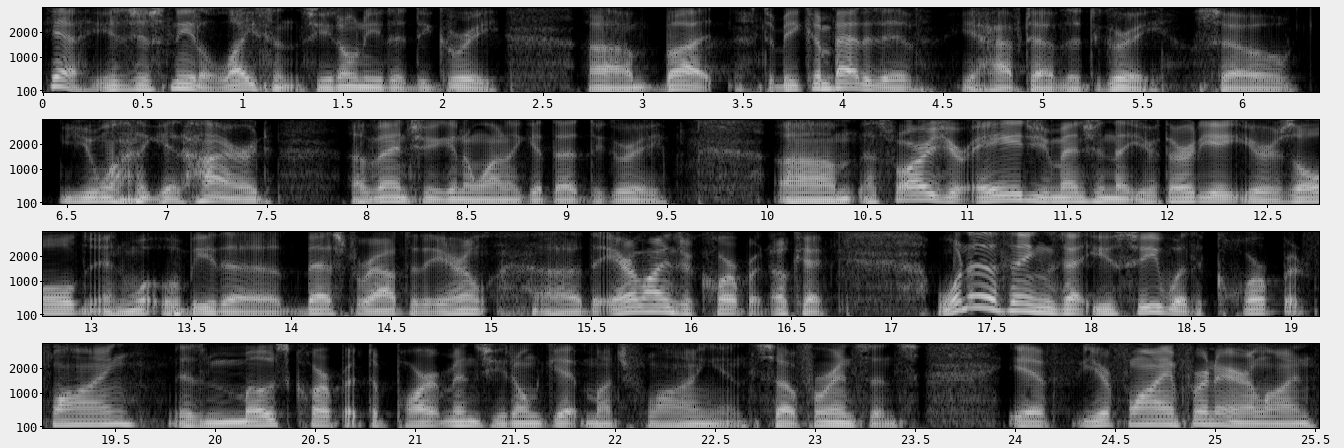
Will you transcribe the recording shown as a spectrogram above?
Yeah, you just need a license, you don't need a degree. Um, but to be competitive, you have to have the degree. So you want to get hired, eventually you're going to want to get that degree. Um, as far as your age, you mentioned that you're 38 years old, and what will be the best route to the air, uh, the airlines or corporate? Okay, one of the things that you see with corporate flying is most corporate departments you don't get much flying in. So, for instance, if you're flying for an airline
